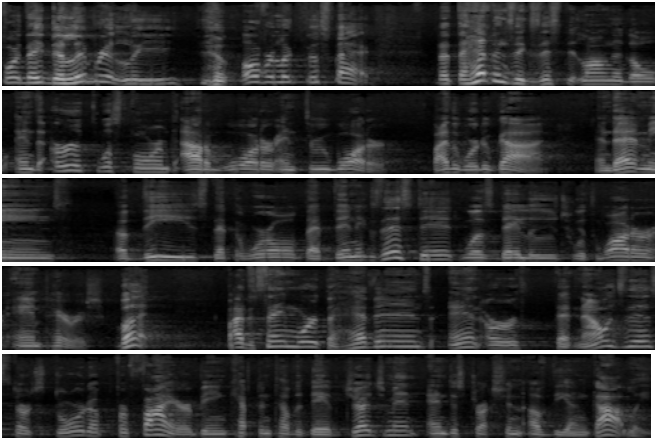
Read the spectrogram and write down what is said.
For they deliberately overlooked this fact that the heavens existed long ago and the earth was formed out of water and through water by the word of God. And that means of these that the world that then existed was deluged with water and perished. But by the same word, the heavens and earth that now exist are stored up for fire, being kept until the day of judgment and destruction of the ungodly.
